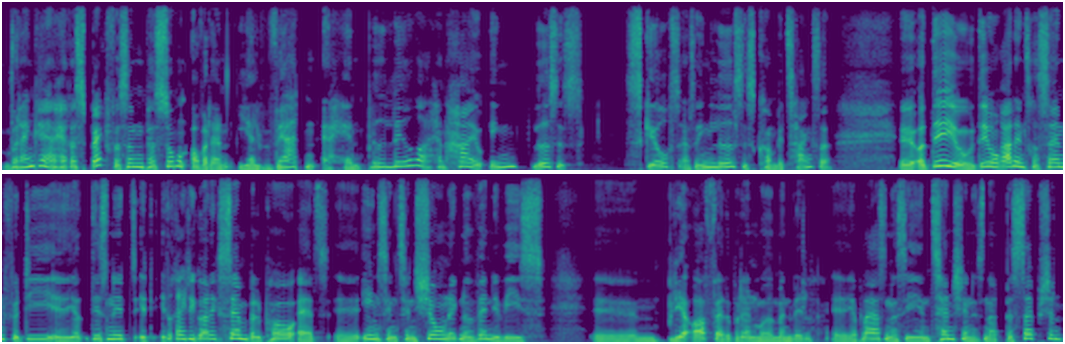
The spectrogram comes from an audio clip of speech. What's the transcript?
hvordan kan jeg have respekt for sådan en person, og hvordan i alverden er han blevet leder? Han har jo ingen ledelses skills, altså ingen ledelseskompetencer. Øh, og det er, jo, det er jo ret interessant, fordi øh, det er sådan et, et, et rigtig godt eksempel på, at øh, ens intention ikke nødvendigvis øh, bliver opfattet på den måde, man vil. Øh, jeg plejer sådan at sige, intention is not perception,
